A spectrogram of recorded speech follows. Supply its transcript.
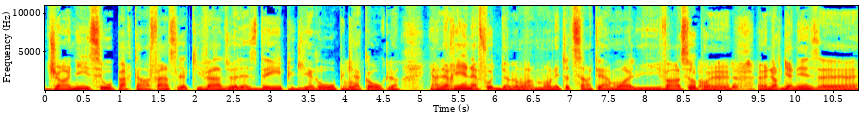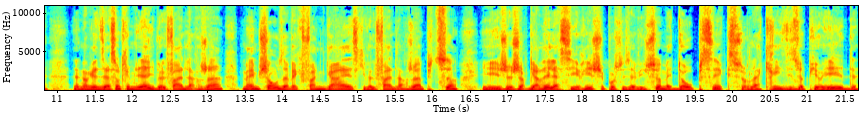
Johnny, ici au parc en face, là, qui vend du LSD, puis de l'héros, puis de la mhm. coke, là, il en a rien à foutre de mon, état de santé à moi. Lui, il vend ça pour un, un organisme, euh, une organisation criminelle. Ils veulent faire de l'argent. Même chose avec Fun Guys, qui veulent faire de l'argent, puis tout ça. Et je, regardais la série, je sais pas si vous avez vu ça, mais Dope Sick sur la crise des opioïdes.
